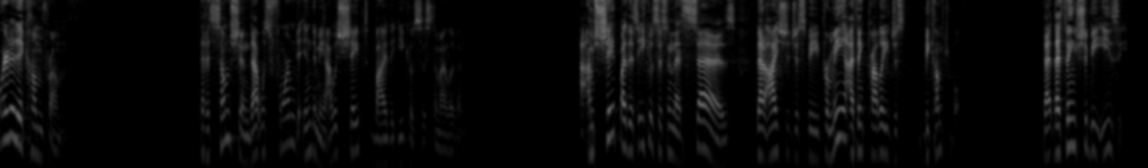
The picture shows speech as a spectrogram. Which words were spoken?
Where did it come from? That assumption that was formed into me. I was shaped by the ecosystem I live in. I'm shaped by this ecosystem that says that I should just be, for me, I think probably just be comfortable. That, that things should be easy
